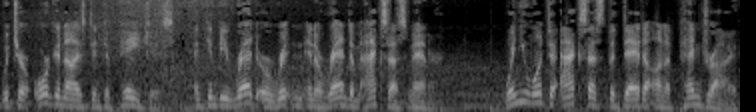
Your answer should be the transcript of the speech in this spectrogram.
which are organized into pages, and can be read or written in a random access manner. When you want to access the data on a pen drive,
